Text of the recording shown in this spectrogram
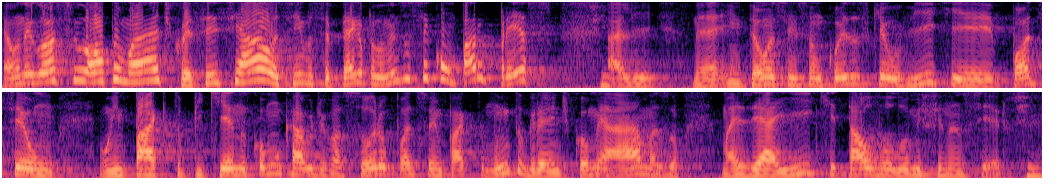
É um negócio automático, é essencial, assim, você pega, pelo menos você compara o preço Sim. ali, né? Então, assim, são coisas que eu vi que pode ser um, um impacto pequeno como um cabo de vassoura ou pode ser um impacto muito grande como é a Amazon, mas é aí que está o volume financeiro. Sim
